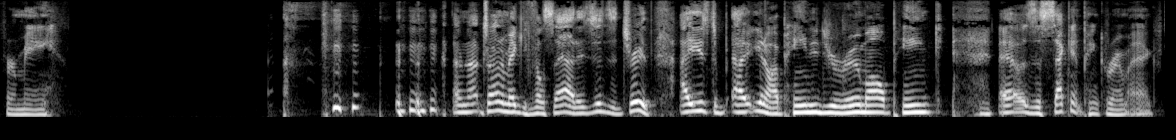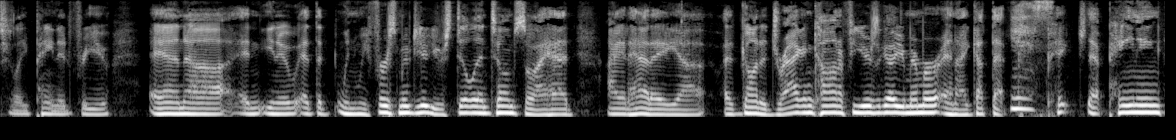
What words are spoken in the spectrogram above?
for me. I'm not trying to make you feel sad. It's just the truth. I used to, I, you know, I painted your room all pink. It was the second pink room I actually painted for you. And, uh, and, you know, at the, when we first moved here, you were still into them. So I had, I had had a, uh, I'd gone to Dragon Con a few years ago, you remember? And I got that, Yes. pic, that painting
